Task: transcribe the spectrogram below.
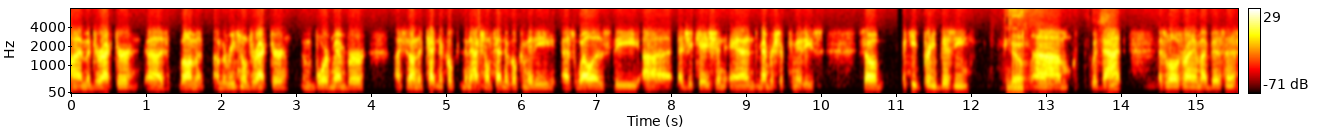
I'm a director. Uh, well, I'm a, I'm a regional director. I'm a board member. I sit on the technical, the National Technical Committee, as well as the uh, education and membership committees. So I keep pretty busy Yeah. um, with that, as well as running my business.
